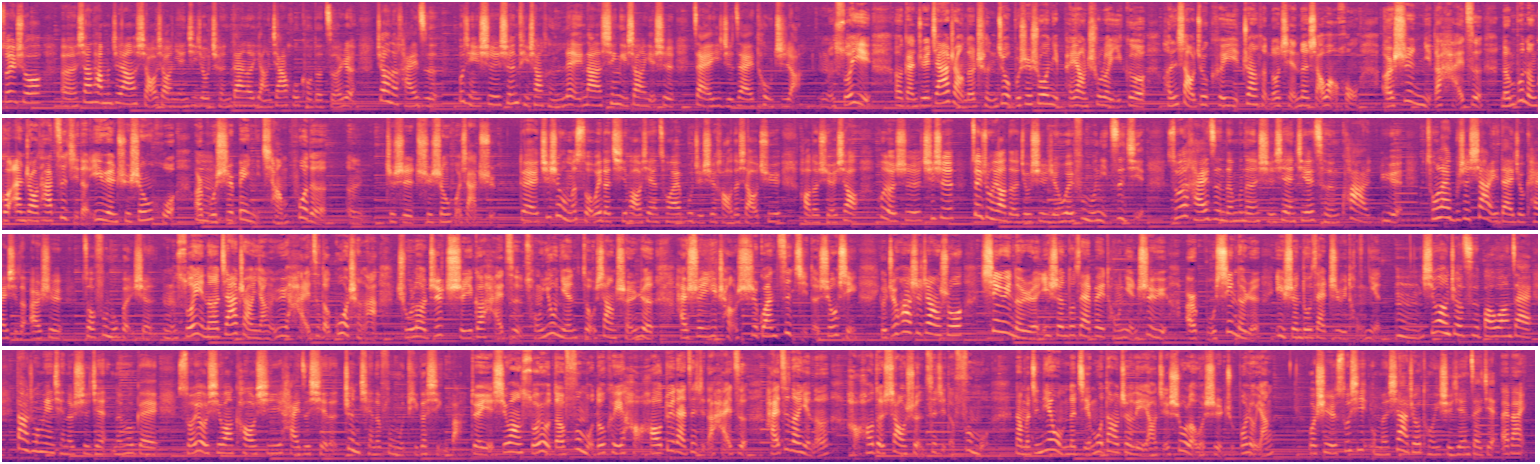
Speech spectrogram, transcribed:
所以说，呃，像他们这样小小年纪就承担了养家糊口的责任，这样的孩子不仅是身体上很累，那心理上也是在一直在透支啊。嗯，所以呃，感觉家长的成就不是说你培养出了一个很小就可以赚很多钱的小网红，而是你的孩子能不能够按照他自己的意愿去生活，而不是被你强迫的，嗯，就是去生活下去。对，其实我们所谓的起跑线，从来不只是好的小区、好的学校，或者是其实最重要的就是人为父母你自己。所谓孩子能不能实现阶层跨越，从来不是下一代就开始的，而是做父母本身。嗯，所以呢，家长养育孩子的过程啊，除了支持一个孩子从幼年走向成人，还是一场事关自己的修行。有句话是这样说：幸运的人一生都在被童年治愈，而不幸的人一生都在治愈童年。嗯，希望这次曝光在大众面前的事件，能够给所有希望靠吸孩子血的挣钱的父母提个醒吧。对，也希望所有的父母都可以好好对待自己的孩子，孩子呢也能好好的孝顺自己的父母。那么今天我们的节目到这里要结束了，我是主播柳阳，我是苏西，我们下周同一时间再见。拜拜。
